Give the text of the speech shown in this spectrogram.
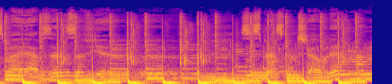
lost by absence of you. Suspense controlling my mind.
